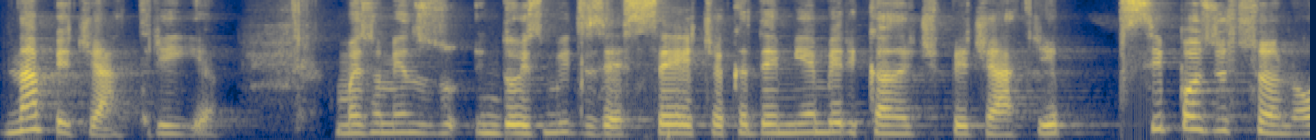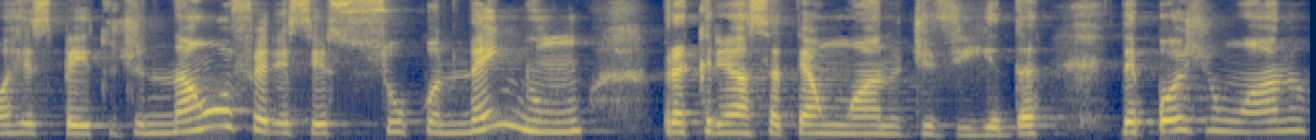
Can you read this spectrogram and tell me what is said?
na pediatria, mais ou menos em 2017, a Academia Americana de Pediatria se posicionou a respeito de não oferecer suco nenhum para criança até um ano de vida. Depois de um ano,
